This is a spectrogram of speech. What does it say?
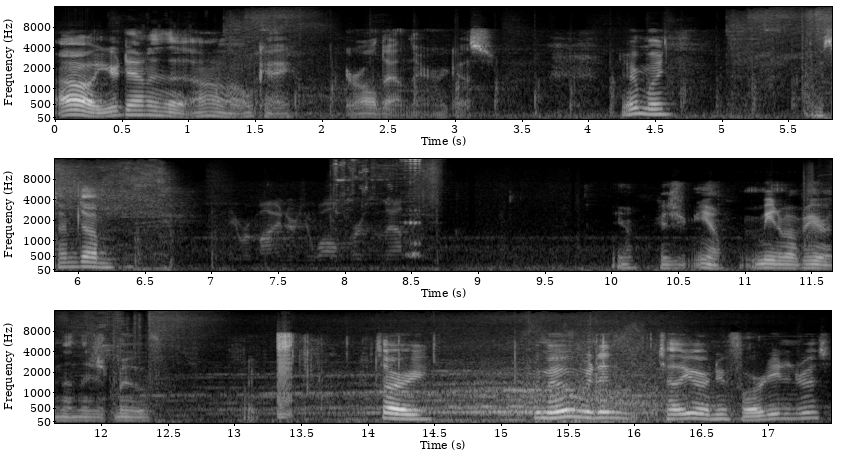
Oh, you're down in the. Oh, okay. You're all down there, I guess. Never mind. I guess I'm dumb. Know, because you, you know, meet them up here and then they just move. Sorry. We. We didn't tell you our new forwarding address.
